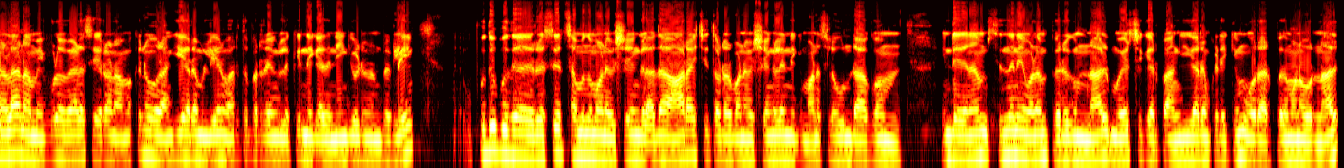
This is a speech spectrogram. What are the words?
நாளாக நம்ம இவ்வளோ வேலை செய்கிறோம் நமக்குன்னு ஒரு அங்கீகாரம் இல்லையான்னு வருத்தப்படுறவங்களுக்கு இன்றைக்கி அது நீங்கிவிடும் நண்பர்களே. புது புது ரிசர்ச் சம்பந்தமான விஷயங்கள் அதாவது ஆராய்ச்சி தொடர்பான விஷயங்கள் இன்னைக்கு மனசில் உண்டாகும். இன்றைய தினம் சிந்தனை வளம் பெருகும் நாள். முயற்சிக்கேற்ப அங்கீகாரம் கிடைக்கும். ஒரு அற்புதமான ஒரு நாள்.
